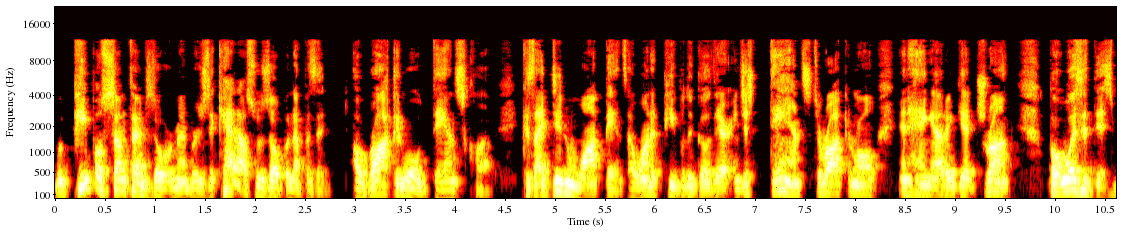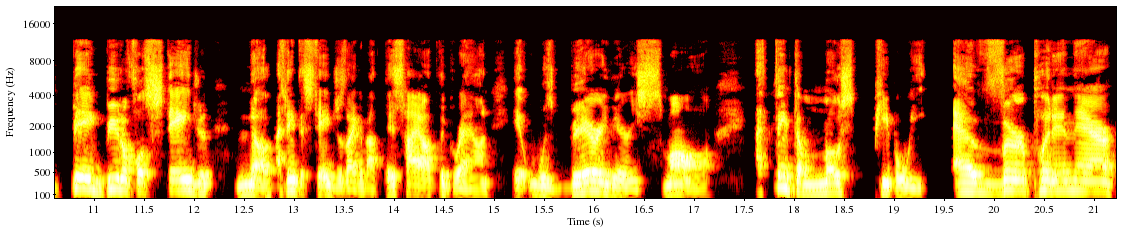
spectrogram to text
What people sometimes don't remember is the Cat House was opened up as a, a rock and roll dance club because I didn't want bands. I wanted people to go there and just dance to rock and roll and hang out and get drunk. But was it this big, beautiful stage with no, I think the stage was like about this high off the ground. It was very, very small. I think the most people we ever put in there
